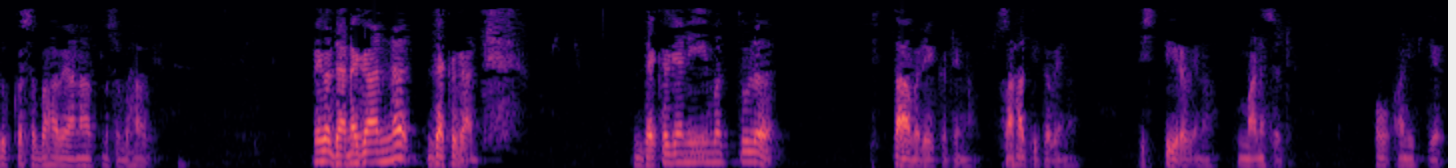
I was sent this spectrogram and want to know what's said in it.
දුක්ඛ ස්වභාවය, අනාත්ම ස්වභාවය. මේක දැනගන්න, දැක ගන්න. දැක ගැනීම තුළ ස්ථාවරයකට එනවා. සහතික වෙනවා. ස්ථිර වෙනවා. මනසට. ඔව් අනිත්‍යයි.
